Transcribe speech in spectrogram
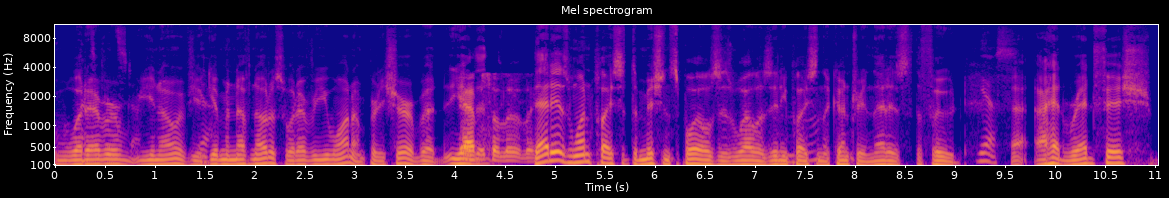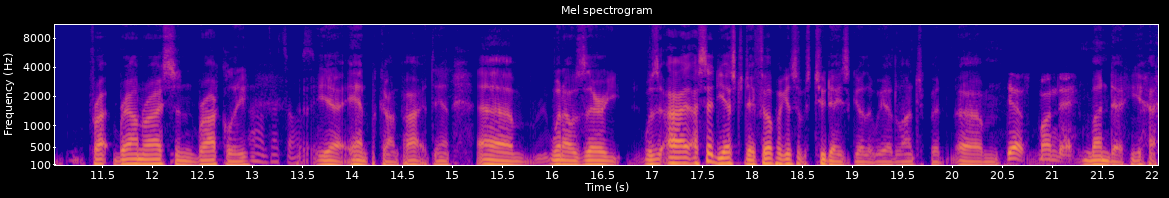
whatever you know if you Yeah. give them enough notice whatever you want i'm pretty sure but yeah that- Absolutely. that is one place that the mission spoils as well as any Mm-hmm. place in the country and that is the food Yes. uh, i had redfish fr- brown rice and broccoli oh, that's awesome. yeah and pecan pie at the end um, when i was there was I, I said yesterday philip i guess it was two days ago that we had lunch but um, Yes, Monday. monday yeah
